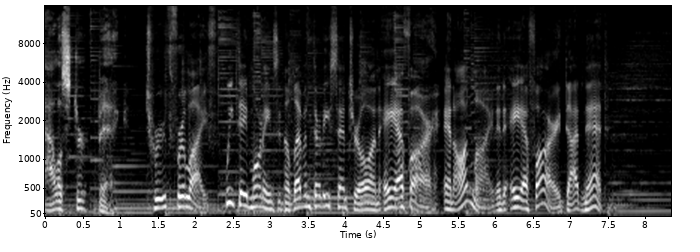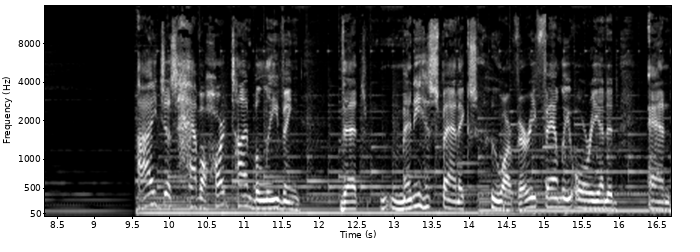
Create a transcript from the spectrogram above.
Alistair Begg. Truth for Life, weekday mornings at 11:30 Central on AFR and online at afr.net. I just have a hard time believing that many Hispanics who are very family oriented and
